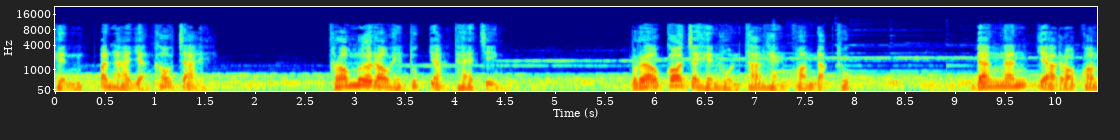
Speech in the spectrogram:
เห็นปัญหาอย่างเข้าใจ เพราะเมื่อเราเห็นทุกอย่างแท้จริง เราก็จะเห็นหนทางแห่งความดับทุกข์ ดังนั้นอย่ารอความ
